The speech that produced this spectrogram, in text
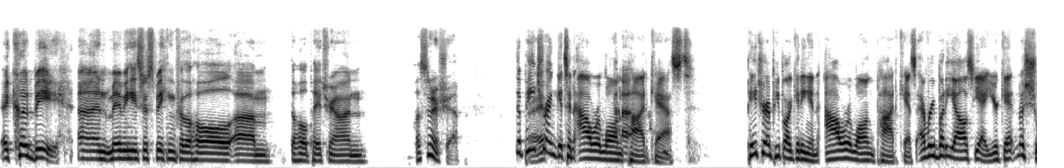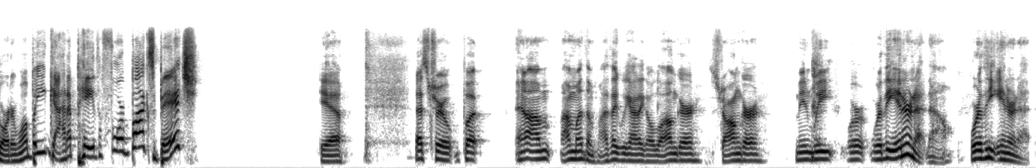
It could be, and maybe he's just speaking for the whole um, the whole Patreon listenership. The Patreon right? gets an hour long uh, podcast. Patreon people are getting an hour long podcast. Everybody else, yeah, you're getting a shorter one, but you gotta pay the four bucks, bitch. Yeah, that's true. But know, I'm I'm with them. I think we gotta go longer, stronger. I mean, we we're we're the internet now. We're the internet.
